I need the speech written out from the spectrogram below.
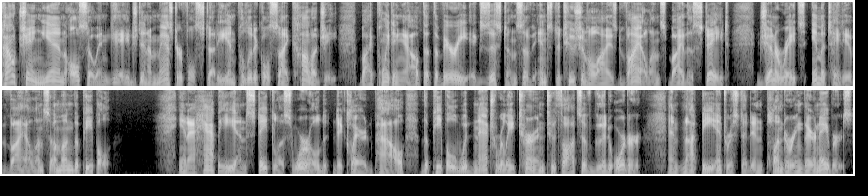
Pao Ching Yen also engaged in a masterful study in political psychology by pointing out that the very existence of institutionalized violence by the state generates imitative violence among the people. In a happy and stateless world, declared Pao, the people would naturally turn to thoughts of good order, and not be interested in plundering their neighbors.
